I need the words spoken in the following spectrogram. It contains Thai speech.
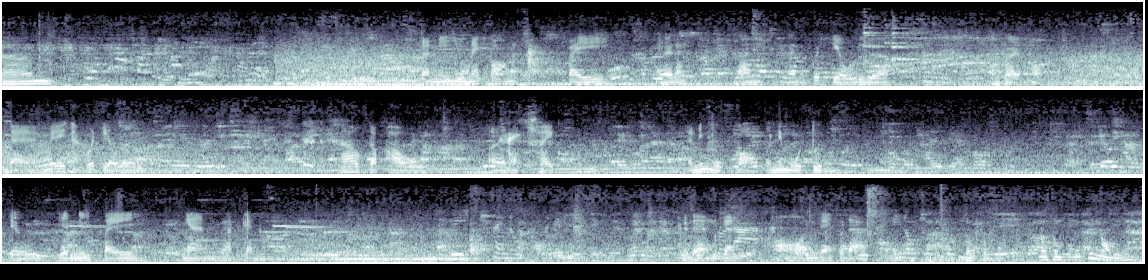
น้ำ ตอนนี้อยู่ในกองนะครับ ไปอะไรนะร้านร้านก๋วยเตี๋ยวเรืออร่อยหาะแต่ไม่ได้สั่งก๋วยเตี๋ยวเลย ข้าวกะเพราอะไรนะไข่ข้น อันนี้หมูกรอบ อันนี้หมูตุ๋นเดี๋ยวเย็นนี้ไปงานวัดกัน ใส่นมคือแดงเหมือนกัน อ๋อนี่แดงโซดาอันนี้นมชมพูนมชมพูนมชมพูคือนมนะ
